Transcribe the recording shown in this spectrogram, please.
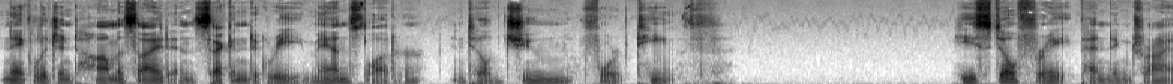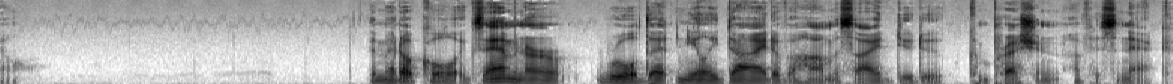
negligent homicide and second degree manslaughter until June 14th. He's still free pending trial. The medical examiner ruled that Neely died of a homicide due to compression of his neck.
